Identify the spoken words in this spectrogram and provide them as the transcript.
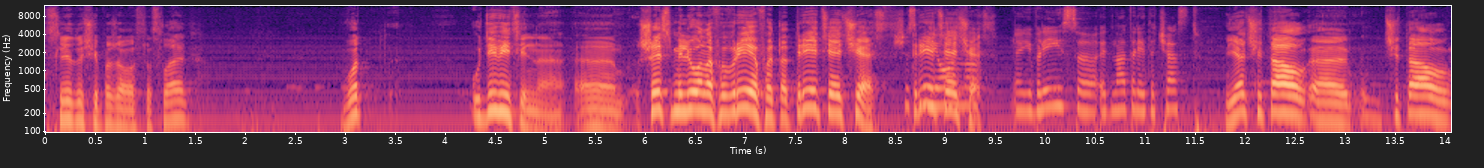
Следующий, пожалуйста, слайд. Вот удивительно. э, 6 миллионов евреев – это третья часть. 6 Третья часть. евреи са една трета част. Я читал, э, читал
